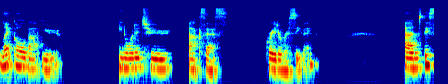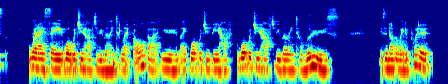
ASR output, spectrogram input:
let go about you in order to access greater receiving? And this, when I say what would you have to be willing to let go about you, like what would you be have what would you have to be willing to lose is another way to put it.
